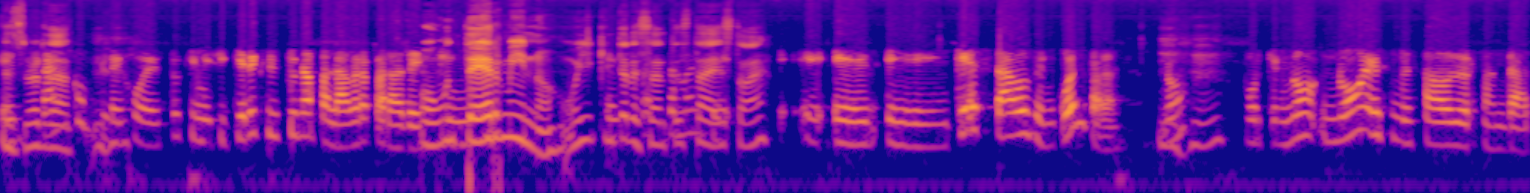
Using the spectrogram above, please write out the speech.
es, tan complejo esto que ni siquiera existe una palabra para definir. O un término, uy, qué interesante está esto, ¿eh? eh, eh en qué estado se encuentra? ¿no? Porque no no es un estado de orfandad.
